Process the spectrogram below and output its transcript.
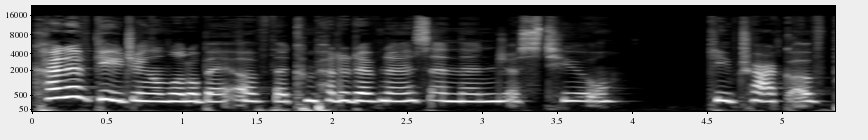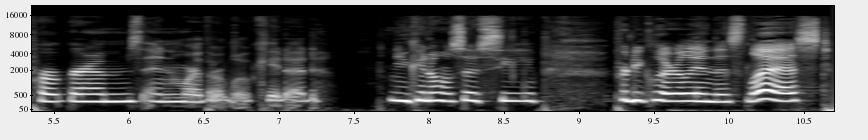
kind of gauging a little bit of the competitiveness and then just to keep track of programs and where they're located you can also see pretty clearly in this list,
